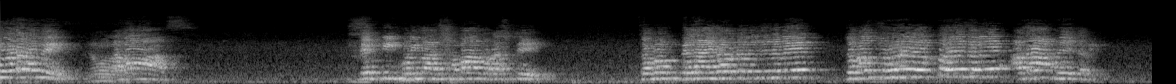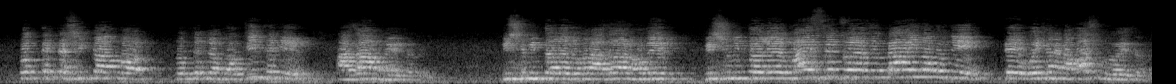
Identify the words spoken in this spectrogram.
অর্ডার হবে? নামাজ। ব্যক্তি পরিবার সমাজ রাষ্ট্রে যখন বেলা এগারোটা বেজে যাবে, যখন জোহরের রক্ত হয়ে যাবে হয়ে যাবে। প্রত্যেকটা শিক্ষাঙ্গন প্রত্যেকটা মসজিদ থেকে হয়ে যাবে। বিশ্ববিদ্যালয়ে যখন আজান হবে, বিশ্ববিদ্যালয়ের ভাইস চ্যান্সেলর আছে তার ইমামতে তে ওইখানে নামাজ শুরু হয়ে যাবে।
